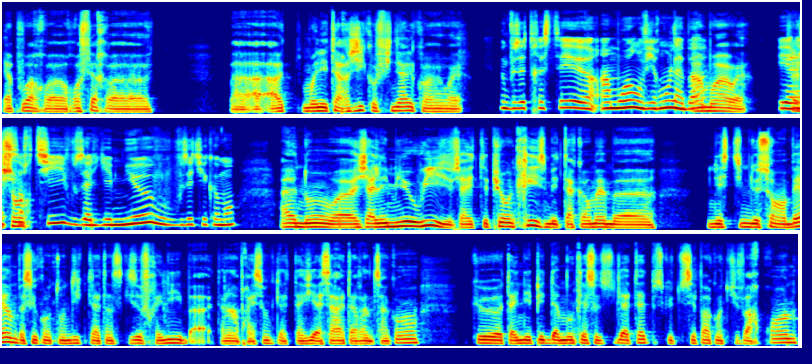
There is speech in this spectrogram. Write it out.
et à pouvoir euh, refaire, euh, bah, à, à être moins léthargique au final, quoi. Ouais. Donc vous êtes resté un mois environ là-bas. Un mois, ouais. Et à la sortie, vous alliez mieux Vous, vous étiez comment? Ah non, j'allais mieux, oui. Été plus en crise, mais t'as quand même une estime de soi en berne parce que quand on dit que t'as atteint schizophrénie, bah, t'as l'impression que ta vie s'arrête à 25 ans, que t'as une épée de Damoclès au-dessus de la tête parce que tu sais pas quand tu vas reprendre.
